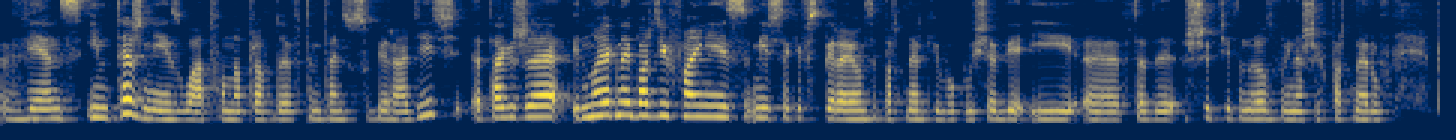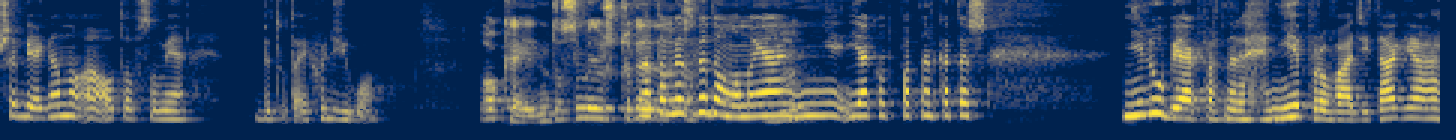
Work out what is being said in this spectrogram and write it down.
Więc im też nie jest łatwo naprawdę w tym tańcu sobie radzić. Także no jak najbardziej fajnie jest mieć takie wspierające partnerki wokół siebie i e, wtedy szybciej ten rozwój naszych partnerów przebiega, no a o to w sumie by tutaj chodziło. Okej, no to w sumie już trochę... Natomiast wiadomo, no ja nie, jako partnerka też nie lubię, jak partner nie prowadzi, tak? Ja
